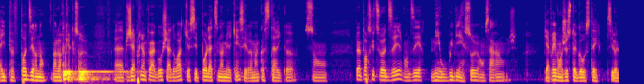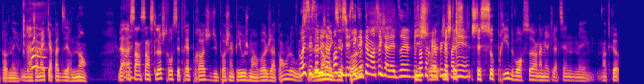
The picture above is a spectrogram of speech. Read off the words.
Euh, Ils peuvent pas dire non dans leur culture. Euh, puis j'ai appris un peu à gauche et à droite que c'est pas latino-américain, c'est vraiment Costa Rica. Ils sont peu importe ce que tu vas dire, ils vont dire Mais oui, bien sûr, on s'arrange. Puis après, ils vont juste te ghoster s'ils veulent pas venir. Ils vont jamais être capables de dire non. Dans Ouais. ce sens-là, je trouve que c'est très proche du prochain pays où je m'en vais, le Japon. Ouais, c'est ça, le Japon, c'est là. exactement ça que j'allais dire. Puis ça, je ça fait un peu trouvais- mais j'étais- japonais. J'étais surpris de voir ça en Amérique latine, mais en tout cas,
